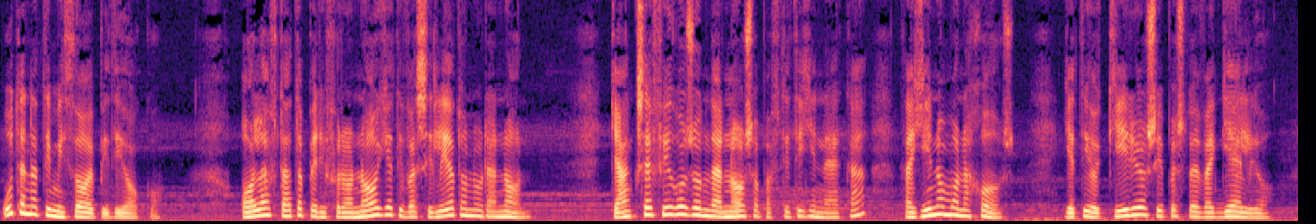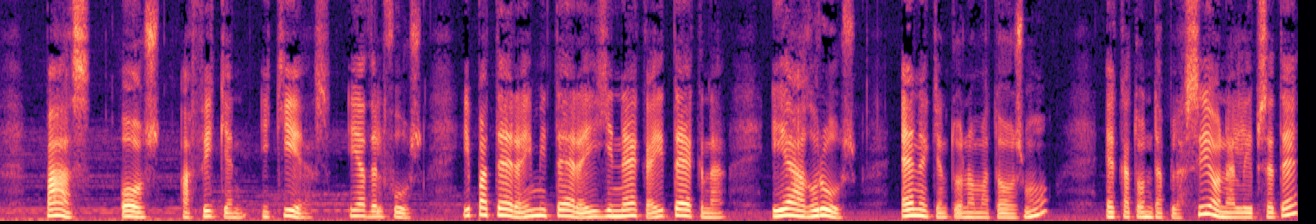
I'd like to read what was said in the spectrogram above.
ούτε να τιμηθώ επιδιώκω. Όλα αυτά τα περιφρονώ για τη βασιλεία των ουρανών και αν ξεφύγω ζωντανός από αυτή τη γυναίκα θα γίνω μοναχός γιατί ο Κύριος είπε στο Ευαγγέλιο «Πας ως αφήκεν οικίας ή αδελφούς ή πατέρα ή μητέρα ή γυναίκα ή τέκνα ή αγρούς ένεκεν του ονοματός μου εκατονταπλασίων αλείψετε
